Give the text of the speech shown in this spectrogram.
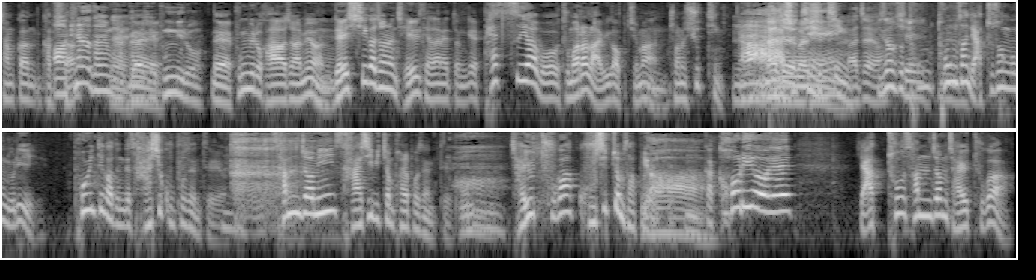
잠깐 갑시다. 아, 캐나다 다시 네. 갈까요? 네. 북미로. 네, 북미로 가자면 내시가 저는 제일 대단했던 게 패스야 뭐 두말할 나위가 없지만 저는 슈팅. 아, 맞아요, 슈팅. 맞아요. 슈팅. 맞아요. 이 선수 제일- 통, 통산 야투 성공률이 포인트 가드인데 49%예요. 3점이 42.8%. 자유투가 90.4%. 그러니까 커리어의 야투 3점 자유투가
